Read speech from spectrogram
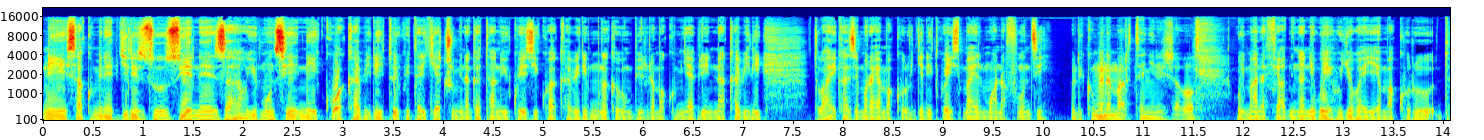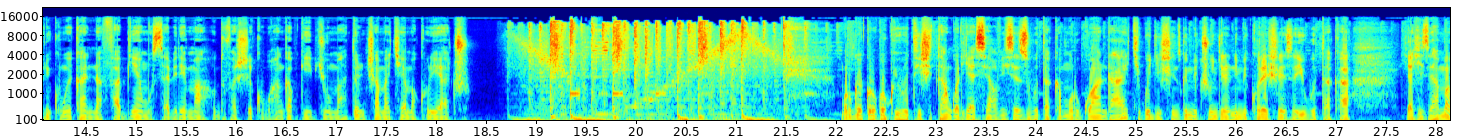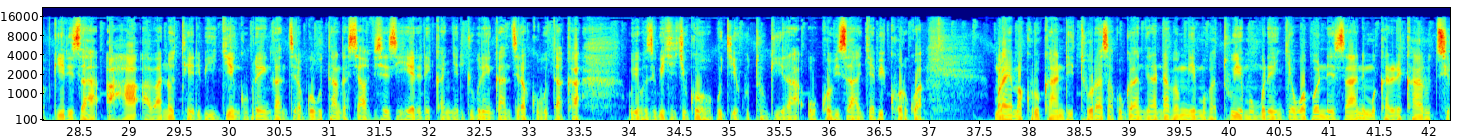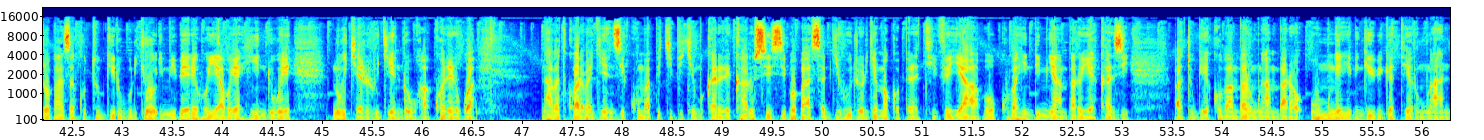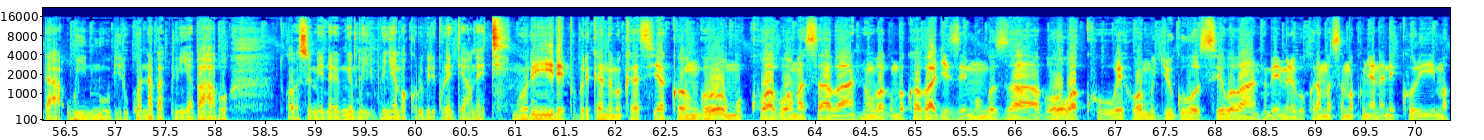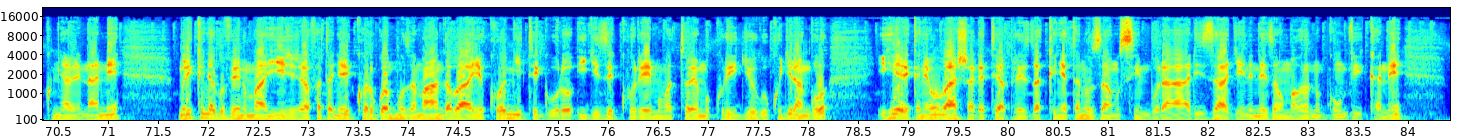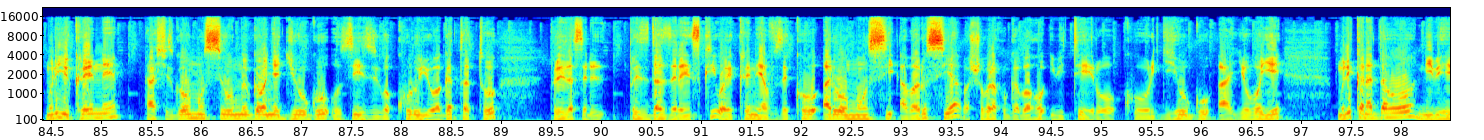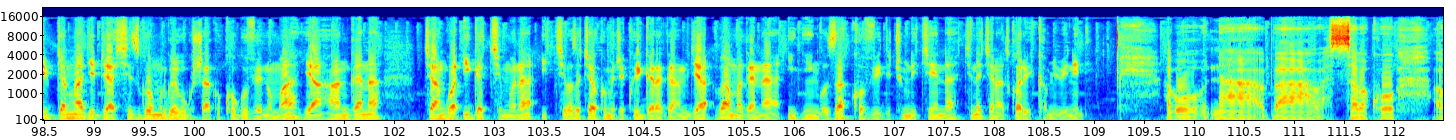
Ni saa kumi n'ebyiri zuzuye neza. Uyu munsi ni ku wa kabiri turi ku itariki ya cumi na gatanu y'ukwezi kwa kabiri mu mwaka w'ibihumbi bibiri na makumyabiri na kabiri. Tubahaye ikaze muri aya makuru. Njye nitwa isimayeli mwanafunzi. Uri kumwe na marite nyirijabo. Wimana ferdinand we uyoboye aya makuru. Turi kumwe kandi na fabien musabirema udufashije ku buhanga bw'ibyuma. Dore inshamake y'amakuru yacu. Mu rwego rwo kwihutisha itangwa rya serivisi z'ubutaka mu rwanda ikigo gishinzwe imicungire n'imikoreshereze y'ubutaka cyashyizeho amabwiriza aha abanoteri bigenga uburenganzira bwo gutanga serivisi z'ihererekanya ry'uburenganzira ku butaka. Ubuyobozi bw'iki kigo bugiye kutubwira uko bizajya bikorwa. Muri aya makuru kandi turaza kuganira na bamwe mu batuye mu murenge wa boneza ni mu karere ka rutsiro baza kutubwira uburyo imibereho yabo yahinduwe n'ubukerarugendo buhakorerwa. N'abatwara abagenzi ku mapikipiki mu karere ka rusizi bo basabye ihuriro ry'amakoperative yabo kubaha indi myambaro y'akazi. Batubwiye ko bambara umwambaro umwe ibingibi bigatera umwanda winubirwa n'abakiriya babo. Twabasomeye na bimwe mu binyamakuru biri kuri interineti muri repubulika ya demokarasi ya kongo umukwabo w'amasaha abantu bagomba kuba bageze mu ngo zabo wakuweho mu gihugu hose ubu abantu bemerewe gukora amasaha makumyabiri n'ane kuri makumyabiri n'ane. Muri kenya guverinoma yijeje abafatanyabikorwa mpuzamahanga bayo ko imyiteguro igeze kure mu matora y'umukuru w'igihugu kugira ngo ihererekanyabubasha hagati ya perezida kenyatta n'uzamusimbura rizagende neza mu mahoro n'ubwumvikane. Muri ukraine hashyizweho umunsi w'ubumwe bw'abanyagihugu uzizizwa kuri uyu wa gatatu. Perezida zelenski wa ukraine yavuze ko ari wo munsi abarusiya bashobora kugabaho ibitero ku gihugu ayoboye. Muri canada ho ni ibihe by'amage byashyizweho mu rwego gushaka uko guverinoma yahangana cyangwa igakemura ikibazo cyakomeje kwigaragambya bamagana inkingo za covid cumi n'icyenda cyane cyane abatwara ibikamyo binini. Abo basaba ko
